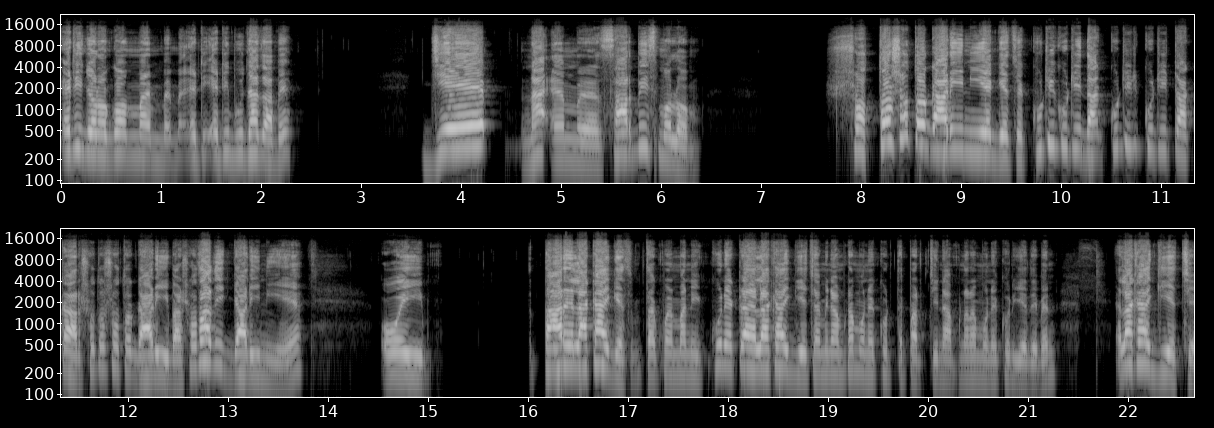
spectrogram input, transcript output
এটি জনগণ এটি এটি বোঝা যাবে। যে না সার্ভিস মলম শত শত গাড়ি নিয়ে গেছে, কোটি কোটি কোটি কোটি টাকার শত শত গাড়ি বা শতাধিক গাড়ি নিয়ে ওই তার এলাকায় গেছে মানে কোন একটা এলাকায় গিয়েছে, আমি নামটা মনে করতে পারছি না, আপনারা মনে করিয়ে দেবেন। এলাকায় গিয়েছে।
